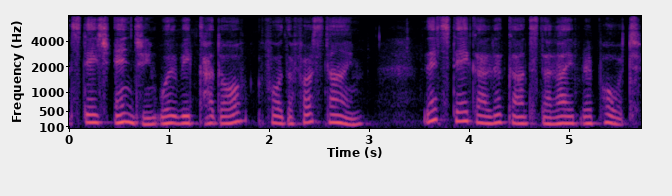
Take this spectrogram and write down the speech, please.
stage engine will be cut off for the first time. Let's take a look at the live report.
